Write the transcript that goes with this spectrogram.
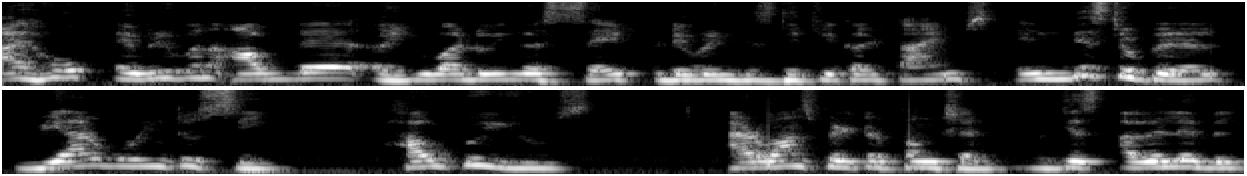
I hope everyone out there uh, you are doing a safe during these difficult times. In this tutorial, we are going to see how to use advanced filter function which is available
